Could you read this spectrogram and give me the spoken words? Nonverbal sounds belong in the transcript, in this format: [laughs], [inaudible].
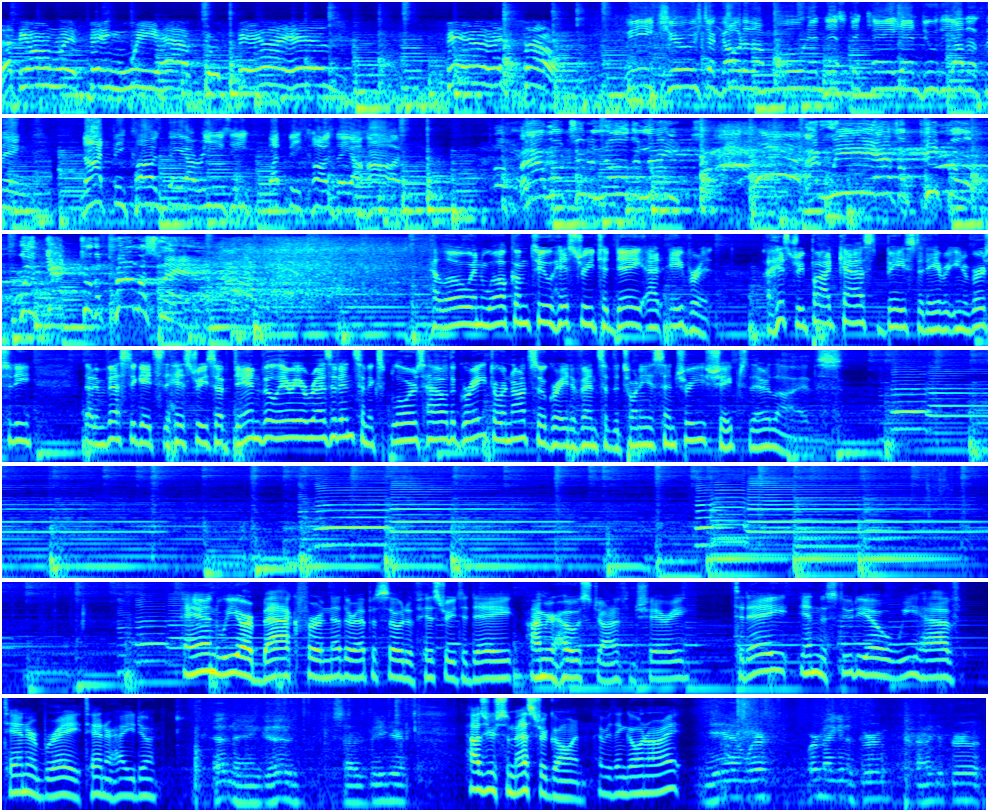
that the only thing we have to fear is fear itself. We choose to go to the moon in this decade and do the other things, not because they are easy, but because they are hard. But I want you to know tonight that we as a people will get to the promised land. Hello and welcome to History Today at Averett, a history podcast based at Averett University that investigates the histories of Danville area residents and explores how the great or not so great events of the 20th century shaped their lives. And we are back for another episode of History Today. I'm your host, Jonathan Sherry. Today in the studio we have Tanner Bray. Tanner, how you doing? Good man, good. Excited to be here. How's your semester going? Everything going all right? Yeah, we're we're making it through. Trying to get through it.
